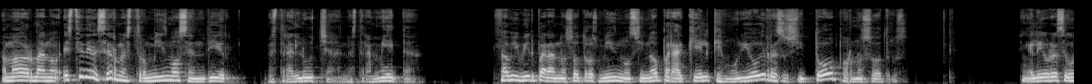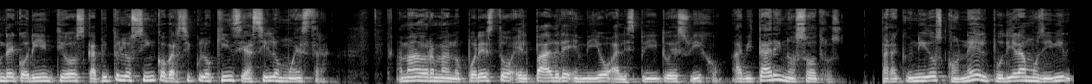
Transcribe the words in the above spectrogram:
Amado hermano, este debe ser nuestro mismo sentir, nuestra lucha, nuestra meta, no vivir para nosotros mismos, sino para aquel que murió y resucitó por nosotros. En el libro de 2 de Corintios, capítulo 5, versículo 15, así lo muestra. Amado hermano, por esto el Padre envió al Espíritu de su Hijo a habitar en nosotros, para que unidos con Él pudiéramos vivir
